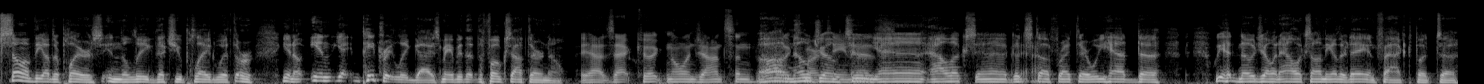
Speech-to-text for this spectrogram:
some of the other players in the league that you played with, or you know, in yeah, Patriot League guys, maybe that the folks out there know. Yeah, Zach Cook, Nolan Johnson. Oh, Alex Nojo Martinez. too. Yeah, Alex. Yeah, good stuff right there. We had uh, we had Nojo and Alex on the other day, in fact. But uh,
